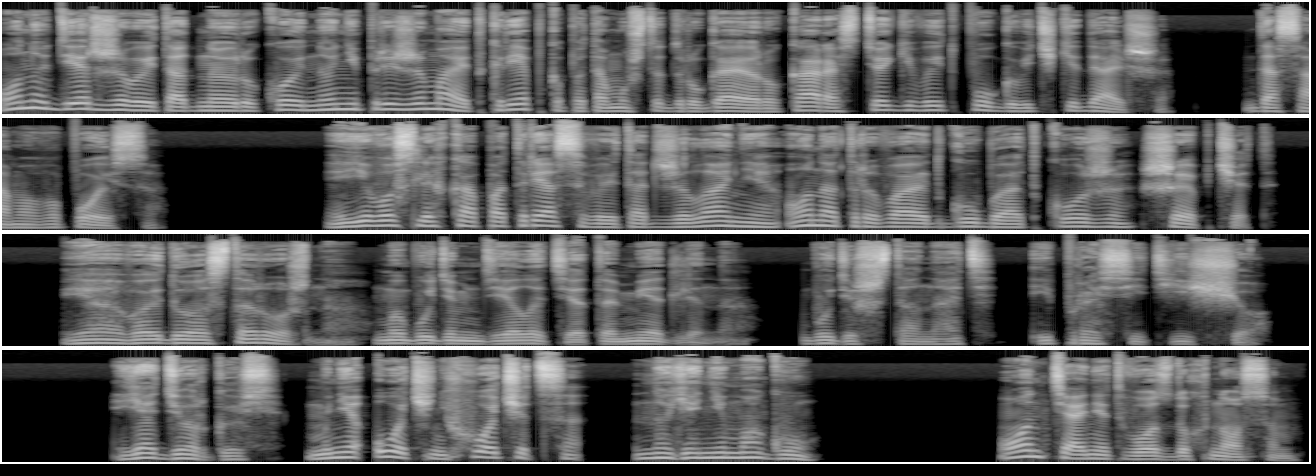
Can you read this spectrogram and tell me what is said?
Он удерживает одной рукой, но не прижимает крепко, потому что другая рука расстегивает пуговички дальше, до самого пояса. Его слегка потрясывает от желания, он отрывает губы от кожи, шепчет. «Я войду осторожно. Мы будем делать это медленно. Будешь стонать и просить еще. Я дергаюсь. Мне очень хочется, но я не могу. Он тянет воздух носом.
